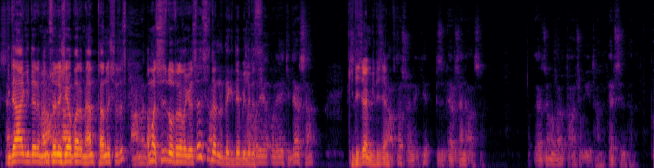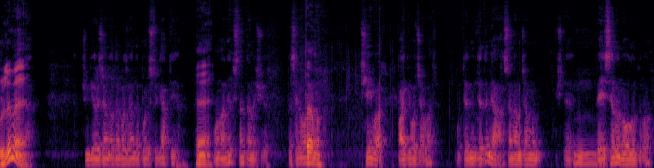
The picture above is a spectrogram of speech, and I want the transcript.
Sen- bir daha giderim hem Ahmet söyleşi abi- yaparım hem tanışırız. Ahmet Ama abi- siz de o tarafa gelirseniz sizlerle de gidebiliriz. Oraya, oraya gidersen Gideceğim gideceğim. hafta git bizim Ercan'ı alsın. Ercan onları daha çok iyi tanır. Hepsini tanır. Öyle mi? Çünkü Ercan Adapazarı'nda polislik yaptı ya. He. Onların hepsinden tanışıyor. Mesela Tamam. şey var. Bagi Hoca var. O dedim, dedim ya Hasan amcamın işte Veysel'in oğludur o.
